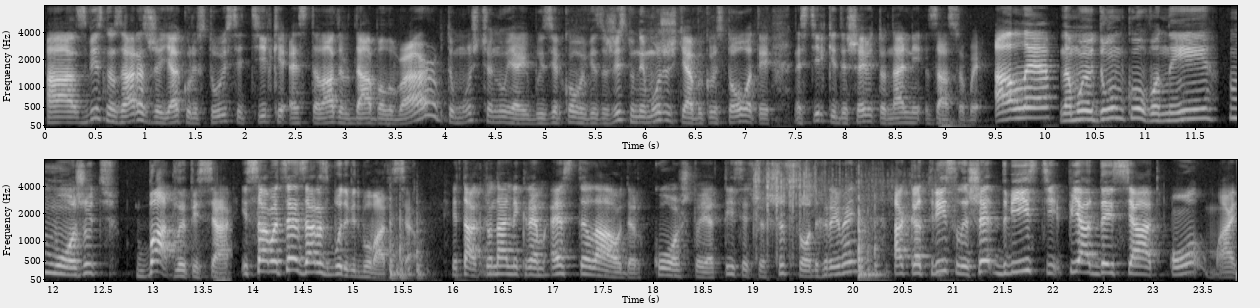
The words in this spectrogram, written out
А звісно, зараз же я користуюся тільки Estee Lauder Double Wear, тому що ну я якби зірковий візажист, ну не можу ж я використовувати настільки дешеві тональні засоби. Але на мою думку, вони можуть батлитися. І саме це зараз буде відбуватися. І так, тональний крем Estee Lauder коштує 1600 гривень, а Catrice лише 250. О май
